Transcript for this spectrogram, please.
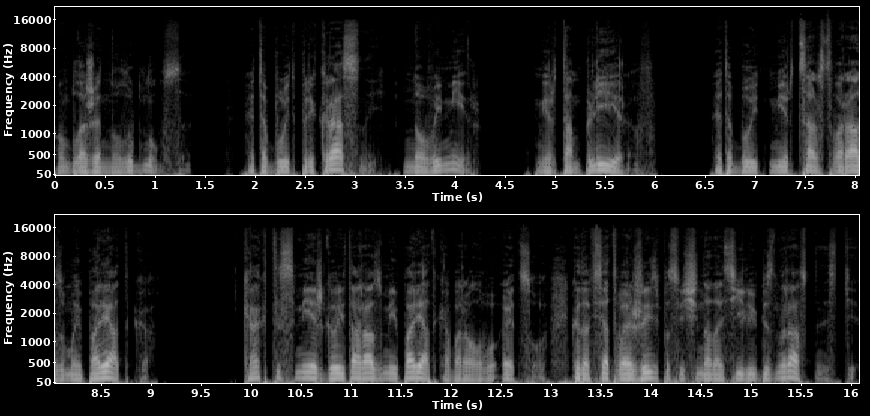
Он блаженно улыбнулся. «Это будет прекрасный новый мир, мир тамплиеров. Это будет мир царства разума и порядка, «Как ты смеешь говорить о разуме и порядке?» – оборвал его Эцио, «когда вся твоя жизнь посвящена насилию и безнравственности».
